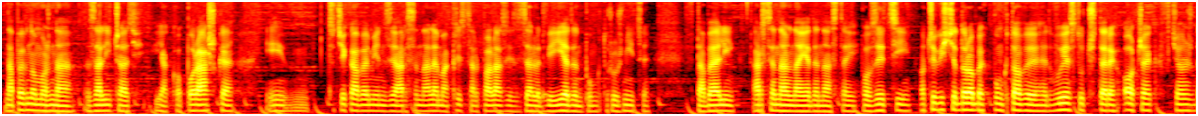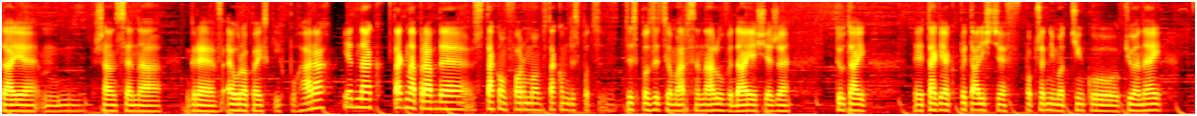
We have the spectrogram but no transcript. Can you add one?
na pewno można zaliczać jako porażkę. I mm, co ciekawe, między Arsenalem a Crystal Palace jest zaledwie jeden punkt różnicy w tabeli. Arsenal na 11 pozycji. Oczywiście dorobek punktowy 24 oczek wciąż daje mm, szansę na grę w europejskich pucharach. Jednak tak naprawdę z taką formą, z taką dyspo- dyspozycją Arsenalu wydaje się, że tutaj, y, tak jak pytaliście w poprzednim odcinku QA,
